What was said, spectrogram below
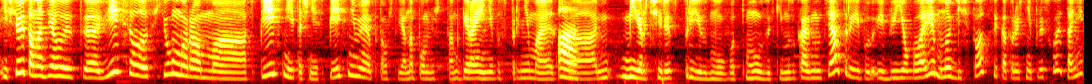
И все это она делает э, весело, с юмором, а, с песней, точнее, с песнями, потому что я напомню, что там героиня воспринимает а. А, мир через призму вот музыки и музыкального театра, и, и в ее голове многие ситуации, которые с ней происходят, они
